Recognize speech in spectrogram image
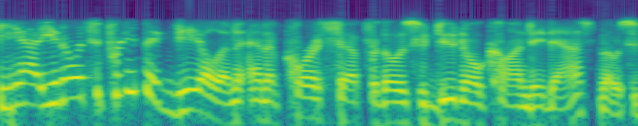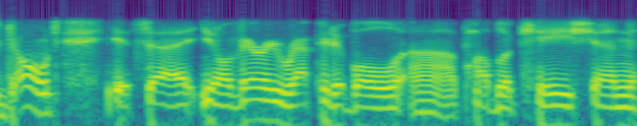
Yeah, you know, it's a pretty big deal. And, and of course, uh, for those who do know Condé Nast and those who don't, it's a, you know, a very reputable uh, publication.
